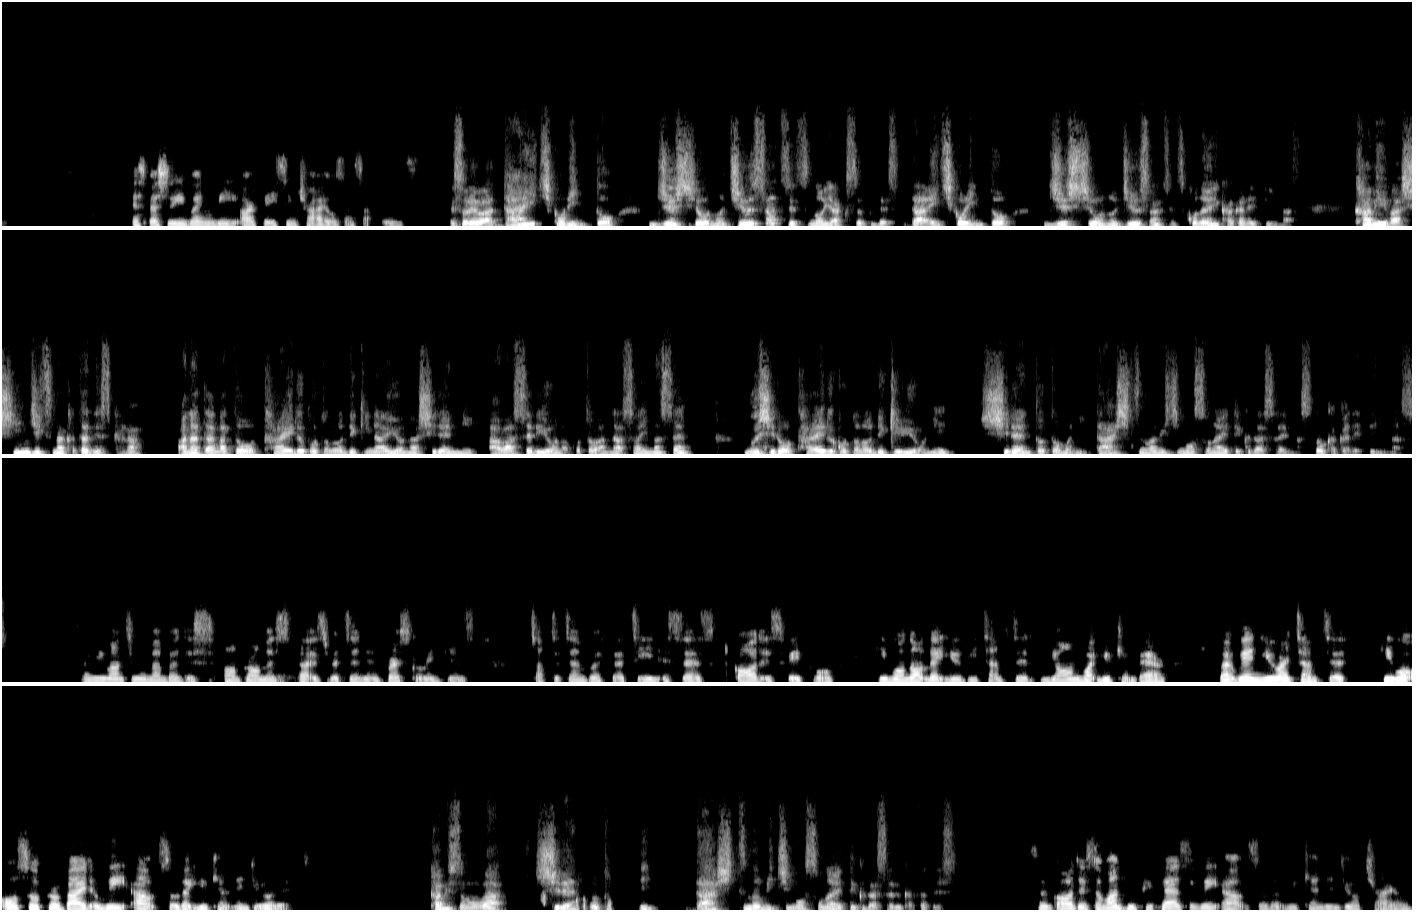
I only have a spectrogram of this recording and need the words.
especially when we are facing trials and sufferings. それは第一コリント10章の13節の約束です。第一コリント10章の13節このように書かれています。神は真実な方ですから、あなた方を耐えることのできないような試練に合わせるようなことはなさいません。むしろ耐えることのできるように試練とともに脱出の道も備えてくださいますと書かれています。So we want to remember this um, promise that is written in 1 Corinthians chapter 10 verse 13. It says, God is faithful. He will not let you be tempted beyond what you can bear. But when you are tempted, he will also provide a way out so that you can endure it. 神様は試練とともに脱出の道も備えてくださる方です。 So God is the one who prepares the way out so that we can endure trials.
